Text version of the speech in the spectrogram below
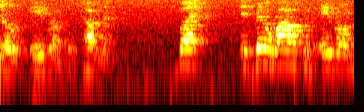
showed Abram his covenant. But it's been a while since Abram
